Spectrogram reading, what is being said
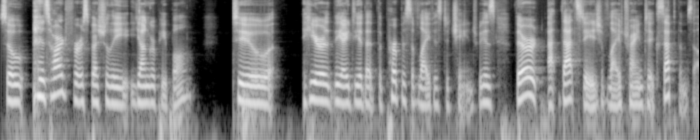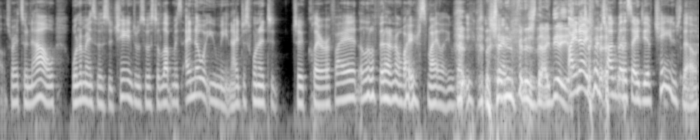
So it's hard for especially younger people to hear the idea that the purpose of life is to change because they're at that stage of life trying to accept themselves, right? So now, what am I supposed to change? I'm supposed to love myself. I know what you mean. I just wanted to to clarify it a little bit. I don't know why you're smiling, but you can I didn't finish the idea yet. I know. I just want to talk about this idea of change, though.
